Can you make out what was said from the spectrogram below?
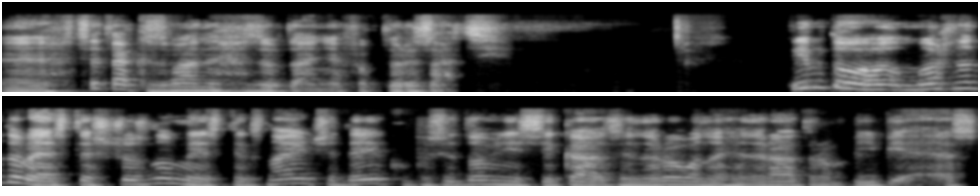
Е, Це так зване завдання факторизації. Крім того, можна довести, що зловмисник, знаючи деяку послідовність, яка згенерована генератором BBS,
